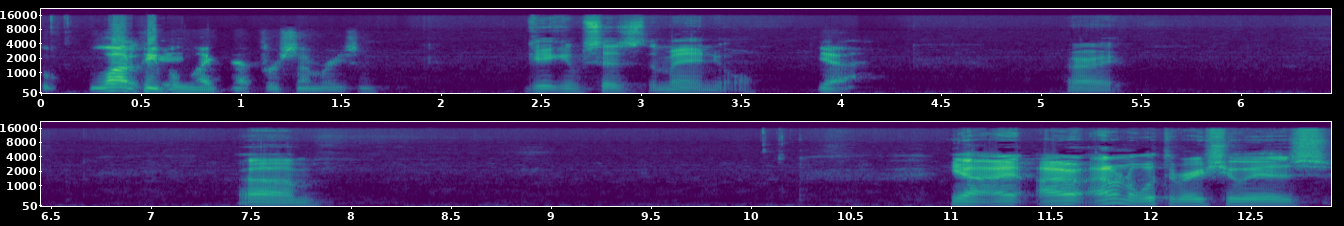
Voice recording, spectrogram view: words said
A lot okay. of people like that for some reason. Gigam says the manual. Yeah. All right. Um yeah, I, I, I don't know what the ratio is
